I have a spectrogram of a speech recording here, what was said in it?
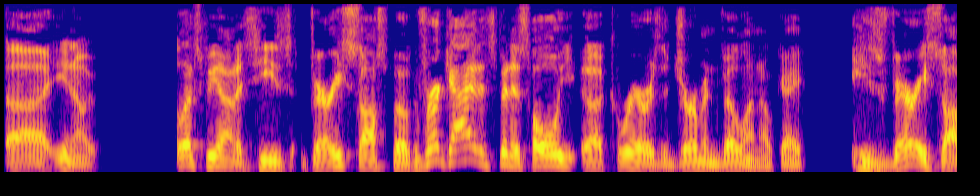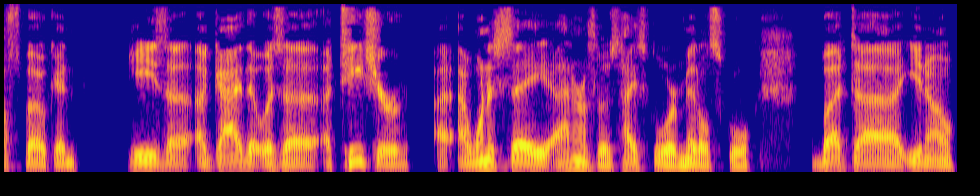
uh, you know, let's be honest, he's very soft spoken for a guy that's been his whole uh, career as a German villain. Okay. He's very soft spoken. He's a, a, guy that was a, a teacher. I, I want to say, I don't know if it was high school or middle school, but, uh, you know,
